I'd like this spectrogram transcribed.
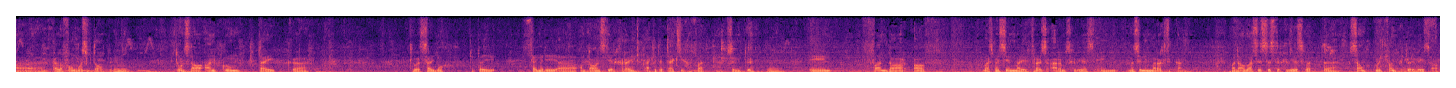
uh Kalafong Hospitaal toe. Mm. Toe ons daar aankom, het hy uh, toe was hy nog het hy sy met die uh, ambulans deur gery. Ek het 'n taxi gevat sin toe. Mm. En van daar af was my seun my vrou se arms gewees en ons in die middag se kant. Want daar was 'n suster gewees wat uh, saamgekom het van Pretoria Wes af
